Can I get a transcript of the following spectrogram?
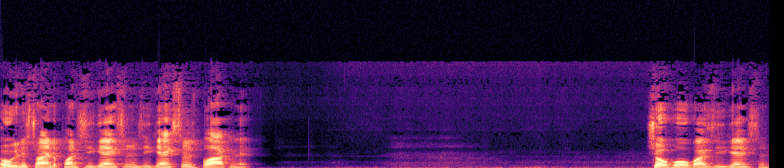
Hogan is trying to punch Z Gangster, and Z Gangster is blocking it. Chokehold by Z Gangster.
